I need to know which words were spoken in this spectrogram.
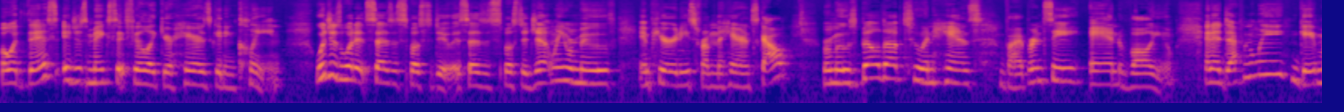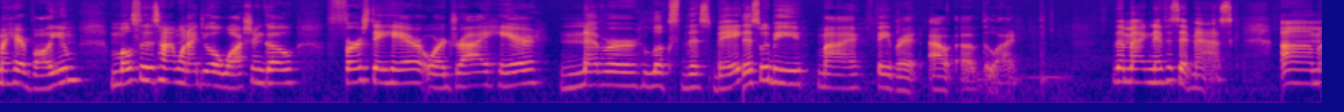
But with this, it just makes it feel like your hair is getting clean, which is what it says it's supposed to do. It says it's supposed to gently remove impurities from the hair and scalp, removes buildup to enhance vibrancy and volume. And it definitely gave my hair volume. Most of the time when I do a wash and go, first day hair or dry hair never looks this big. This would be my favorite out of the line the Magnificent Mask. Um,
